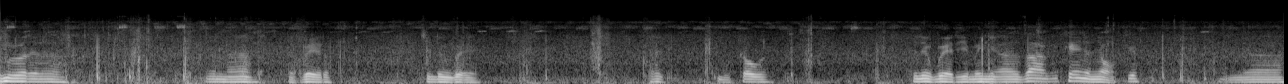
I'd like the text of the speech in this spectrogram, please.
Mưa đây là nên uh, phải về rồi. Trên đường về. Đây, một câu đây. trên đường về thì mình uh, ra cái khe nhỏ nhỏ kia. Mình uh,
